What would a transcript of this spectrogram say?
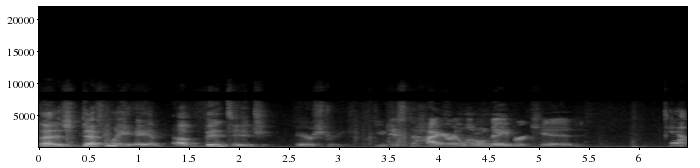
that is definitely an, a vintage Airstream. You just hire a little neighbor kid. Yeah.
